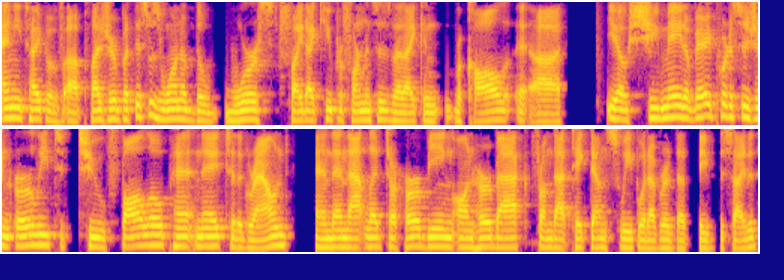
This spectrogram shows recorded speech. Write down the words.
any type of uh, pleasure, but this was one of the worst fight IQ performances that I can recall. Uh, you know, she made a very poor decision early to to follow Penne to the ground, and then that led to her being on her back from that takedown sweep, whatever that they've decided.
